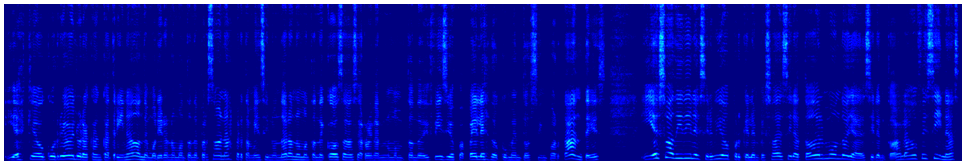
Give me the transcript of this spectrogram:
y es que ocurrió el huracán Katrina, donde murieron un montón de personas, pero también se inundaron un montón de cosas, se arruinaron un montón de edificios, papeles, documentos importantes, y eso a Didi le sirvió porque le empezó a decir a todo el mundo y a decir en todas las oficinas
